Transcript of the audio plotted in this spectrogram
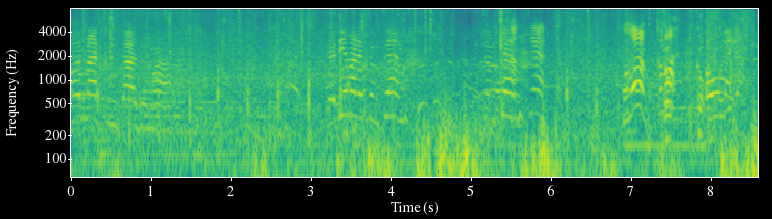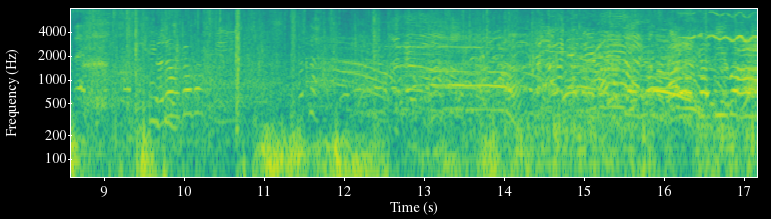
עוד מעט כומתה אדומה. קדימה, לצמצם. לצמצם. רון, כמובן. שלום, גובה. קדימה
